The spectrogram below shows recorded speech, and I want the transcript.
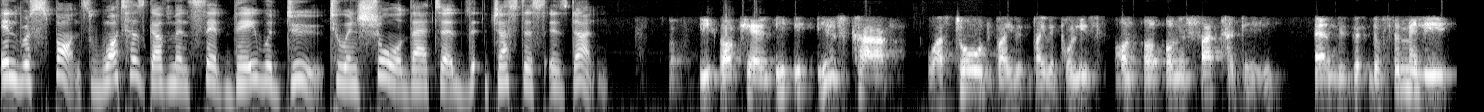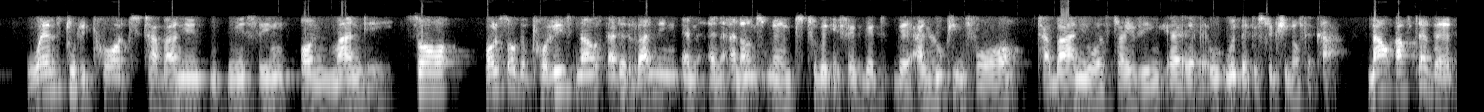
in response what has government said they would do to ensure that uh, justice is done? Okay his car was towed by the, by the police on, on, a saturday and the, the family went to report Thabani missing on monday. So also, the police now started running an, an announcement to the effect that they are looking for Thabani who was driving uh, uh, with the description of the car. Now, after that,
